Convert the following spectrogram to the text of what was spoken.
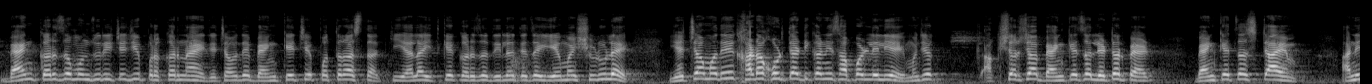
बँक कर्ज मंजुरीचे जी प्रकरणं आहे ज्याच्यामध्ये बँकेचे पत्र असतात की याला इतके कर्ज दिलं त्याचं ई एम आय शेड्यूल आहे याच्यामध्ये खाडाखोड त्या ठिकाणी सापडलेली आहे. म्हणजे अक्षरशः बँकेचं लेटर पॅड बँकेचं स्टॅम्प आणि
